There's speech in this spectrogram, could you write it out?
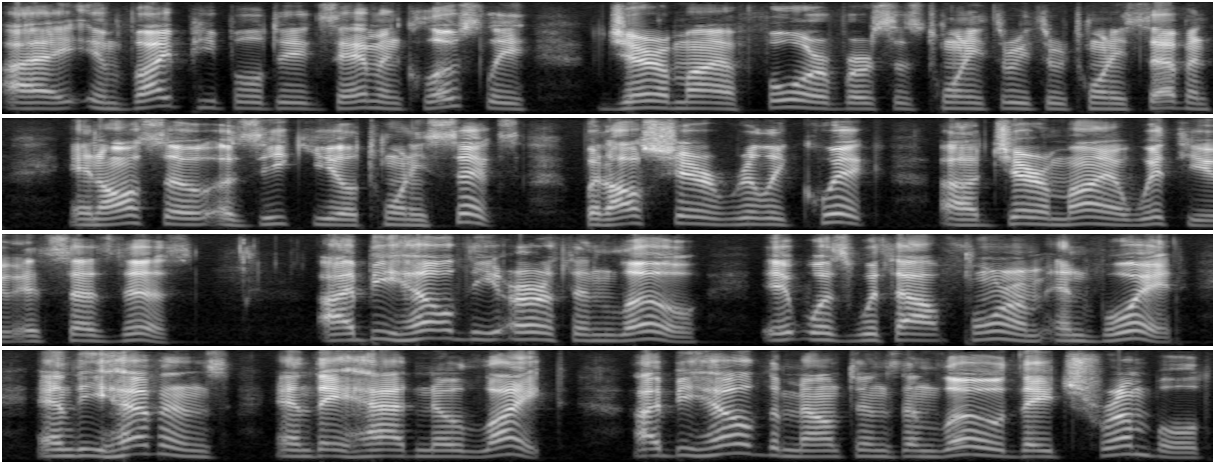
I invite people to examine closely Jeremiah 4, verses 23 through 27, and also Ezekiel 26. But I'll share really quick uh, Jeremiah with you. It says this I beheld the earth, and lo, it was without form and void, and the heavens, and they had no light. I beheld the mountains, and lo, they trembled,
